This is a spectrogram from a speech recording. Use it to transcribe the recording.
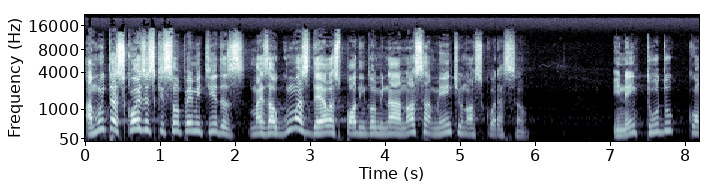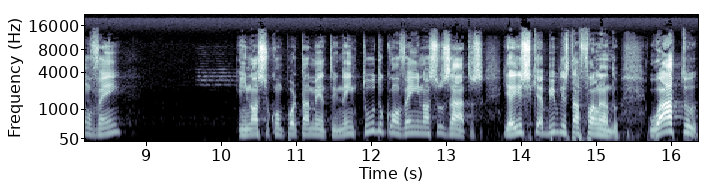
Há muitas coisas que são permitidas, mas algumas delas podem dominar a nossa mente e o nosso coração. E nem tudo convém em nosso comportamento, e nem tudo convém em nossos atos. E é isso que a Bíblia está falando. O ato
